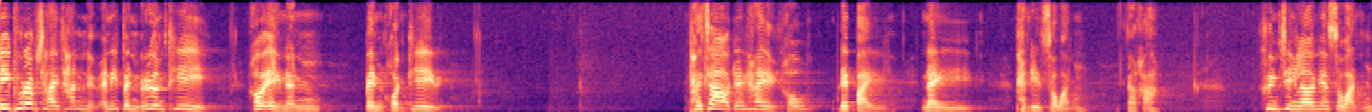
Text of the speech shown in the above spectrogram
มีผู้รับใช้ท่านหนึ่ง อันนี้เป็นเรื่องที่เขาเองนั้นเป็นคนที่พระเจ้าได้ให้เขาได้ไปในแผ่นดินสวรรค์นะคะคือจริงๆแล้วเนี่ยสวรรค์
